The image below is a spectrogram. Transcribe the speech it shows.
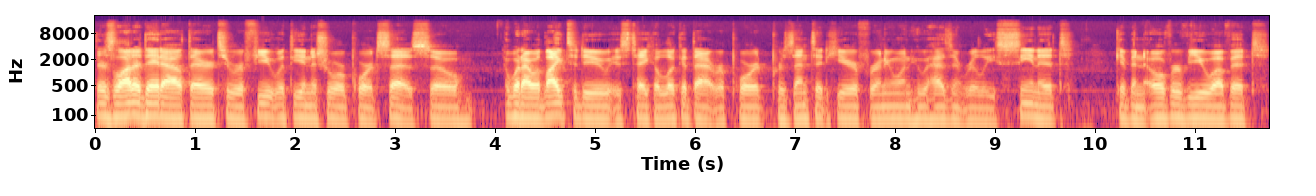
there's a lot of data out there to refute what the initial report says. So what I would like to do is take a look at that report, present it here for anyone who hasn't really seen it, give an overview of it.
